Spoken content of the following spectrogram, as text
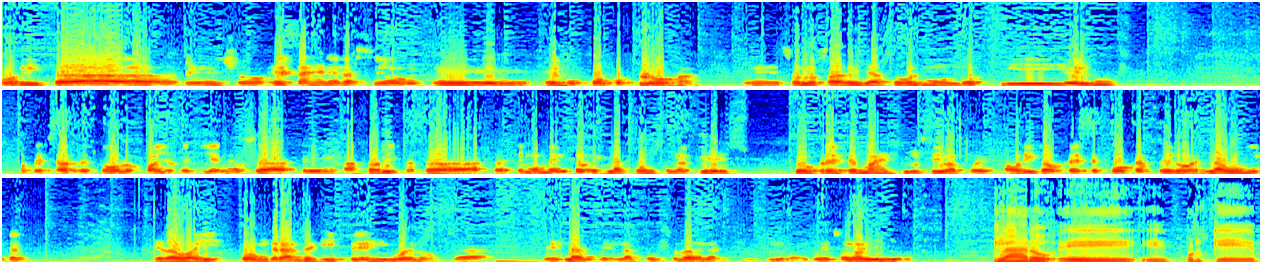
ahorita, de hecho, esta generación es un poco floja, eso lo sabe ya todo el mundo, y el a pesar de todos los fallos que tiene, o sea, hasta ahorita, hasta, hasta, este momento, es la consola que ofrece más exclusiva. Pues ahorita ofrece pocas, pero es la única quedado ahí con grandes IP y bueno, o sea, es la, es la consola de las exclusivas, de eso no hay duda. Claro, eh, eh, porque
